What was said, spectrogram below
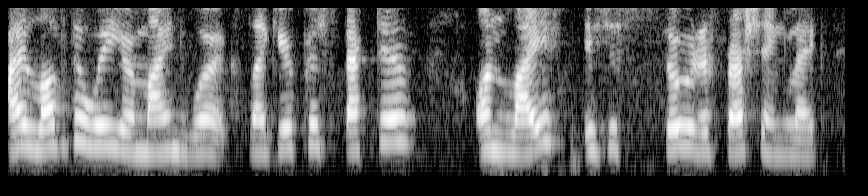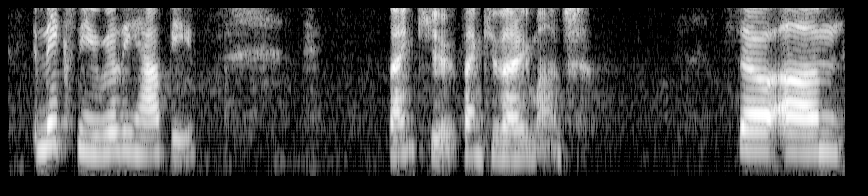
I love the way your mind works. Like your perspective on life is just so refreshing. Like it makes me really happy. Thank you. Thank you very much. So, um,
